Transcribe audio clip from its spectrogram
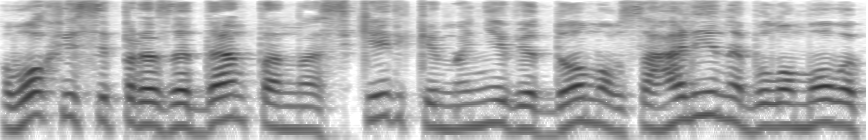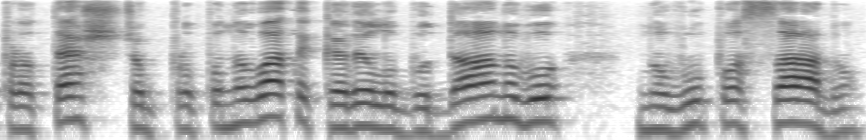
В офісі президента, наскільки мені відомо, взагалі не було мови про те, щоб пропонувати Кирилу Буданову нову посаду.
